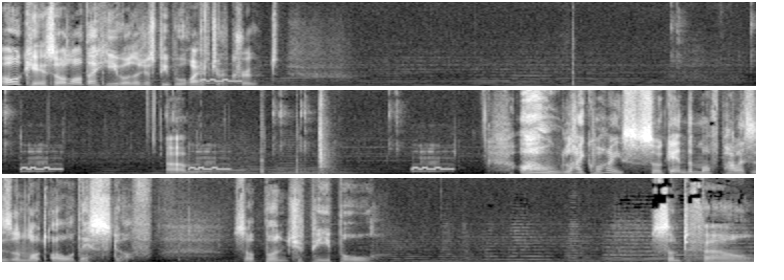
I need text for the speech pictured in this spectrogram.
Okay, so a lot of the heroes are just people who I have to recruit. Um. Oh, likewise. So getting the Moff Palace has unlocked all this stuff. So a bunch of people. Soontir Fel.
